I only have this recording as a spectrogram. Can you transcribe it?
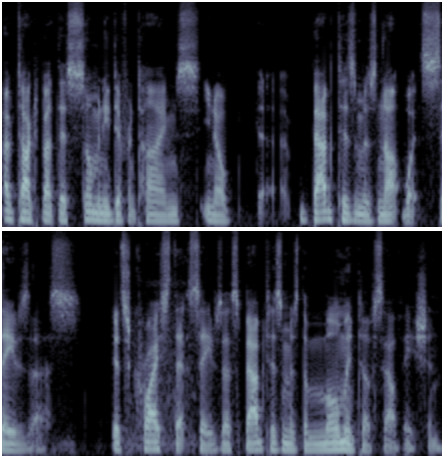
I've talked about this so many different times. You know, baptism is not what saves us; it's Christ that saves us. Baptism is the moment of salvation,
